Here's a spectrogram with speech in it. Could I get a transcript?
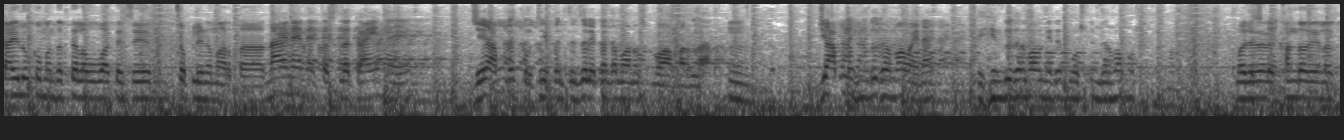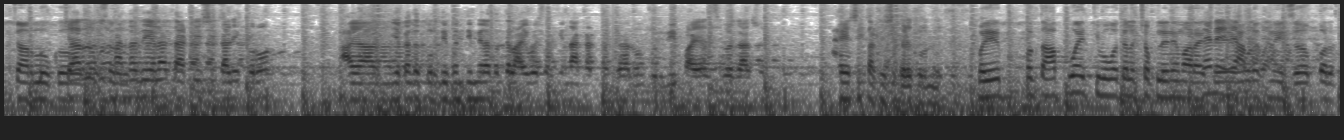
काही लोक म्हणतात त्याला बाबा त्याचे चपलीनं मारतात. नाही नाही नाही. तसलं काही नाही. जे आपल्या पृथ्वीपंथी जर एखादा माणूस मारला. जे आपला हिंदू धर्म आहे ना ते हिंदू धर्मावर नेतात मुस्लिम धर्म मुस्लिम धर्मावर. म्हणजे खांदा द्यायला चार लोक चार लोक खांदा द्यायला ताटी शिकाळी करून आया- एखादा तृतीपंथी मिळाला तर त्याला आईवासारखी नाकात घालून जुडवी पाया सगळं घासून आहे अशी ताटी शिकाळी करून देतात म्हणजे फक्त अफवा आहेत की बाबा त्याला चपलेने मारायचे नाही, नाही, ओढत. न्यायचं परत.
